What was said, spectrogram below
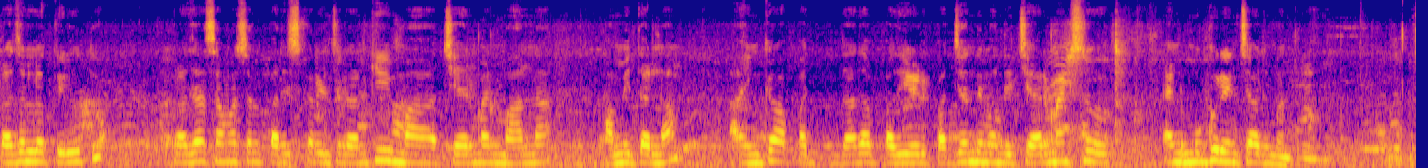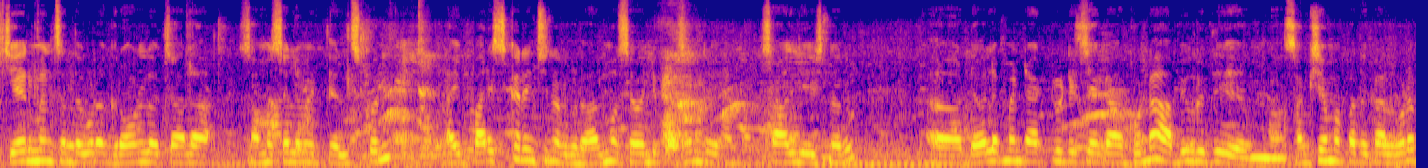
ప్రజల్లో తిరుగుతూ ప్రజా సమస్యలు పరిష్కరించడానికి మా చైర్మన్ మా అన్న అమిత్ అన్న ఇంకా పద్ దాదాపు పదిహేడు పద్దెనిమిది మంది చైర్మన్స్ అండ్ ముగ్గురు ఇన్ఛార్జ్ మంత్రులు. చైర్మన్స్ అంతా కూడా గ్రౌండ్లో చాలా సమస్యలు మీరు తెలుసుకొని అవి పరిష్కరించినారు కూడా. ఆల్మోస్ట్ సెవెంటీ పర్సెంట్ సాల్వ్ చేసినారు. డెవలప్మెంట్ యాక్టివిటీసే కాకుండా అభివృద్ధి సంక్షేమ పథకాలు కూడా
